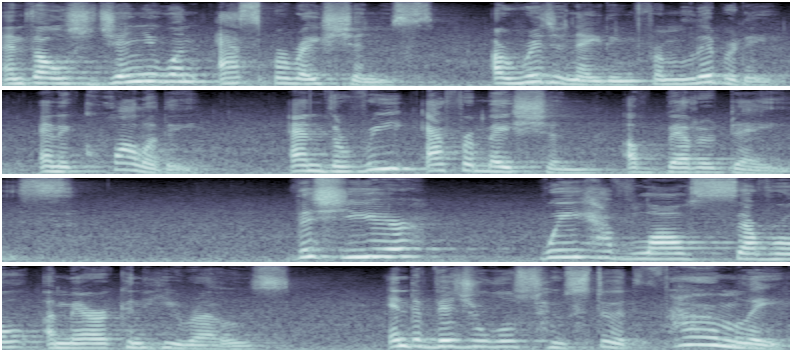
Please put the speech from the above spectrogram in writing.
and those genuine aspirations originating from liberty and equality and the reaffirmation of better days. This year, we have lost several American heroes, individuals who stood firmly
